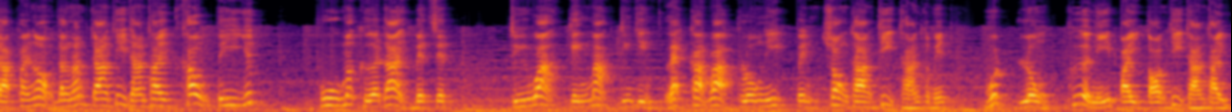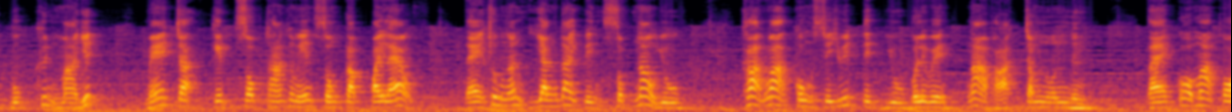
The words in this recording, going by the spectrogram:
จากภายนอก ดังนั้นการที่ฐานไทยเข้าตียึดภูมะเขือได้เบ็ดเสร็จ ถือว่าเก่งมากจริง ๆ และคาดว่าโพรงนี้เป็นช่องทางที่ฐานเขมรมุดลงเพื่อหนีไปตอนที่ฐานไทยบุกขึ้นมายึด แม้จะเก็บศพฐานเขมรส่งกลับไปแล้ว แต่ช่วงนั้นยังได้กลิ่นศพเน่าอยู่ คาดว่าคงเสียชีวิตติดอยู่บริเวณหน้าผาจำนวนหนึ่ง แต่ก็มากพอ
